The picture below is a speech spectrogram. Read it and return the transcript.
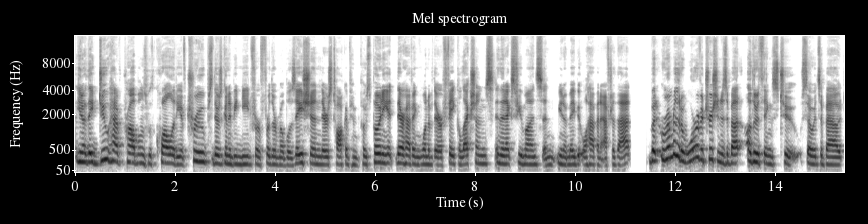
You know, they do have problems with quality of troops. There's going to be need for further mobilization. There's talk of him postponing it. They're having one of their fake elections in the next few months, and you know, maybe it will happen after that. But remember that a war of attrition is about other things too. So it's about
